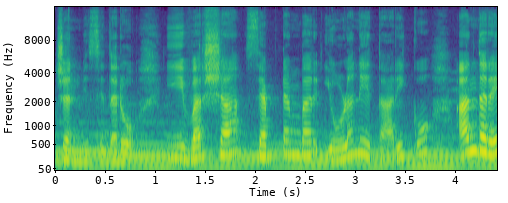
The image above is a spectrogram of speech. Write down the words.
ಜನ್ಮಿಸಿದರು. ಈ ವರ್ಷ ಸೆಪ್ಟೆಂಬರ್ ಏಳನೇ ತಾರೀಕು, ಅಂದರೆ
